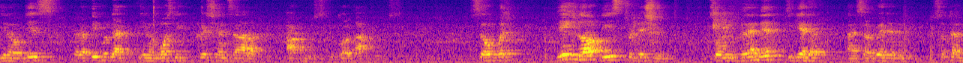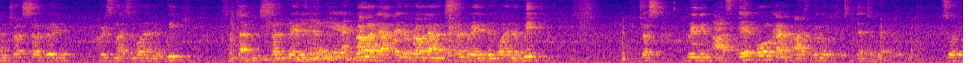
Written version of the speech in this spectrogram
you know, these, are people that, you know, mostly Christians are Akus, we call Akus. So, but they love this tradition, so we blend it together and celebrate it. Sometimes we try celebrate Christmas more than a week. Sometimes we celebrate it in Ramadan, end of Ramadan, we celebrate it more than a week. Just bringing arts, eh, all kind of arts, bringing them together. So the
